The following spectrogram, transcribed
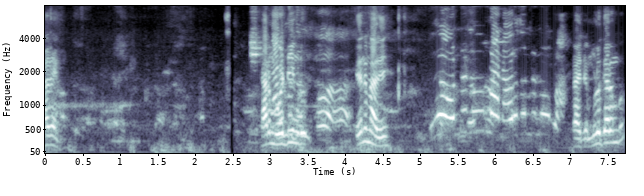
அதே. கரும்பு வெட்டியும் என்ன மாதிரி? ரைட் முழு கரும்பு?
